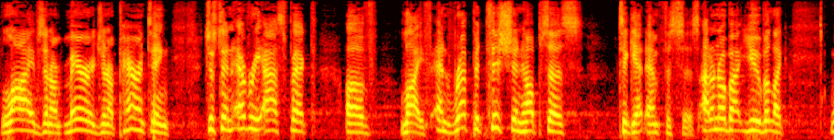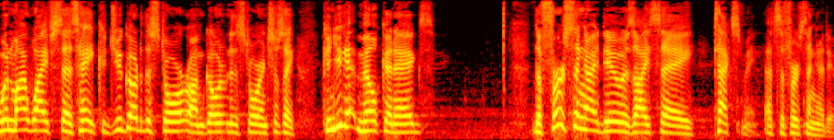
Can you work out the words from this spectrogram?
lives, in our marriage, in our parenting, just in every aspect of life. And repetition helps us to get emphasis. I don't know about you, but like when my wife says, Hey, could you go to the store? Or I'm going to the store, and she'll say, Can you get milk and eggs? The first thing I do is I say, Text me. That's the first thing I do.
